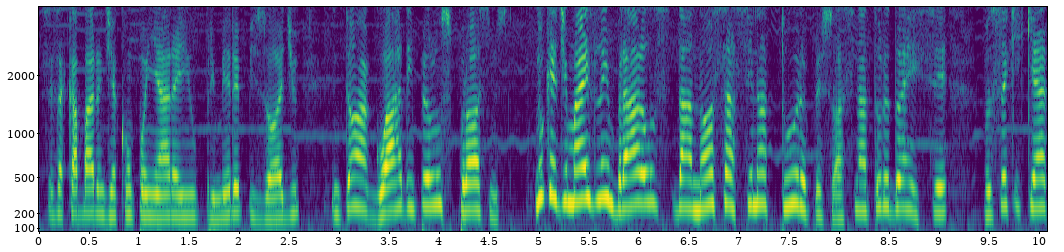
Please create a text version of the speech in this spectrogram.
Vocês acabaram de acompanhar aí o primeiro episódio, então aguardem pelos próximos. Nunca é demais lembrá-los da nossa assinatura, pessoal, assinatura do RC. Você que quer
